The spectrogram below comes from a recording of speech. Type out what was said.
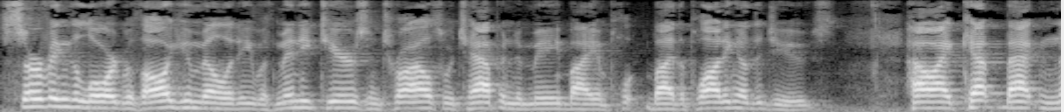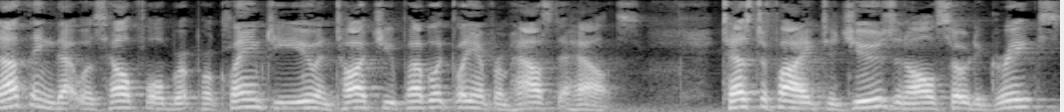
serving the Lord with all humility, with many tears and trials which happened to me by, by the plotting of the Jews. How I kept back nothing that was helpful, but proclaimed to you and taught you publicly and from house to house, testifying to Jews and also to Greeks,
